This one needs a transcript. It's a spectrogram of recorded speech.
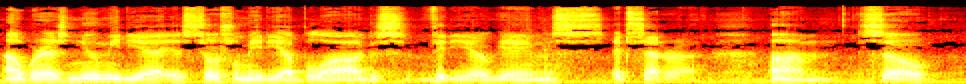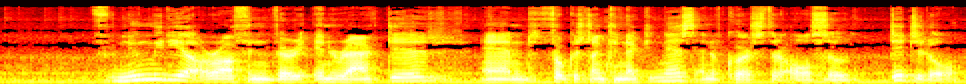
uh, whereas new media is social media, blogs, video games, etc. Um, so, new media are often very interactive and focused on connectedness, and of course, they're also digital.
